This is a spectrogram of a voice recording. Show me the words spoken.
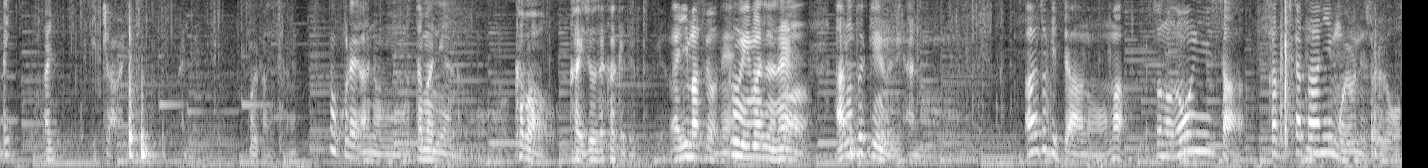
はい。はい。はい。一丁ありはい。こういう感じですかねこれあのたまにあのカバーを会場でかけてる時言いますよね。うん言いますよね、うん、あの時のにあのあの時ってあの、まあ、その納品した形方にもよるんでしょうけど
